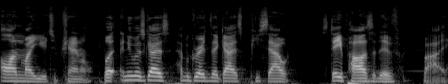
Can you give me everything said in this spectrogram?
on my YouTube channel. But anyways, guys, have a great day, guys. Peace out. Stay positive. Bye.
